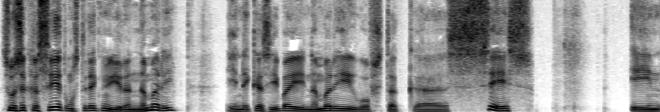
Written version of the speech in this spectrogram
Soos ek gesê het, ons trek nou hier in Numeri en ek is hier by Numeri hoofstuk uh, 6 en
